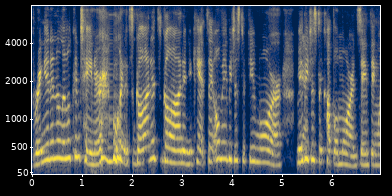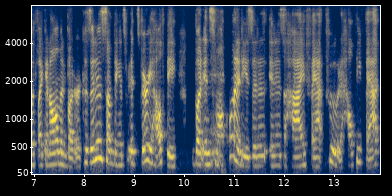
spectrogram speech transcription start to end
bring it in a little container. when it's gone, it's gone. And you can't say, oh, maybe just a few more, maybe yeah. just a couple more. And same thing with like an almond butter, because it is something, it's, it's very healthy, but in small quantities, it is, it is a high fat food, a healthy fat,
